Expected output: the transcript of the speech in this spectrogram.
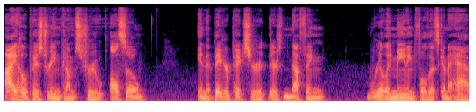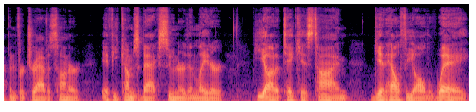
I hope his dream comes true. Also, in the bigger picture, there's nothing really meaningful that's going to happen for Travis Hunter if he comes back sooner than later. He ought to take his time, get healthy all the way,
